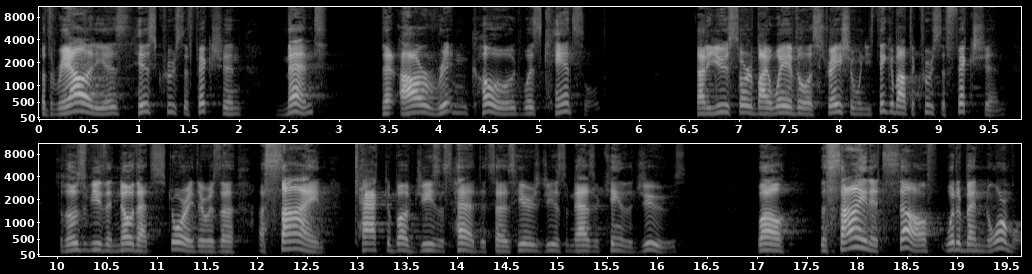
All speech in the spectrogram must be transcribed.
But the reality is, his crucifixion meant that our written code was canceled. Now, to use sort of by way of illustration, when you think about the crucifixion, for those of you that know that story, there was a, a sign tacked above Jesus' head that says, Here's Jesus of Nazareth, King of the Jews. Well, the sign itself would have been normal.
